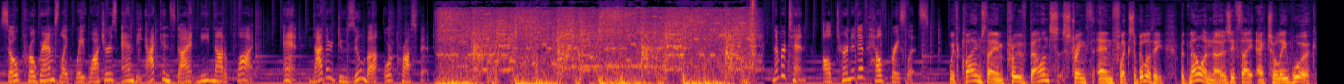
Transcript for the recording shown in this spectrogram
So programs like Weight Watchers and the Atkins diet need not apply. And neither do Zumba or CrossFit. Number 10. Alternative health bracelets with claims they improve balance, strength, and flexibility, but no one knows if they actually work.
